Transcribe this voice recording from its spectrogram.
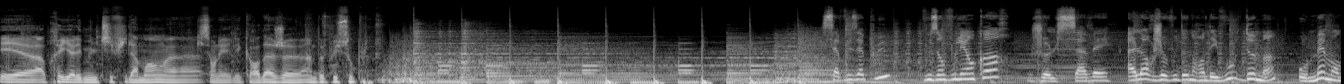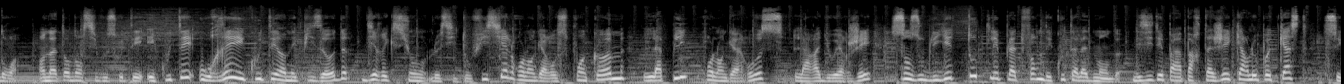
Et euh, après il y a les multifilaments euh, qui sont les, les cordages euh, un peu plus souples. Ça vous a plu? Vous en voulez encore? Je le savais. Alors je vous donne rendez-vous demain au même endroit. En attendant, si vous souhaitez écouter ou réécouter un épisode, direction le site officiel rolandgarros.com, l'appli Roland Garros, la radio RG, sans oublier toutes les plateformes d'écoute à la demande. N'hésitez pas à partager car le podcast, c'est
